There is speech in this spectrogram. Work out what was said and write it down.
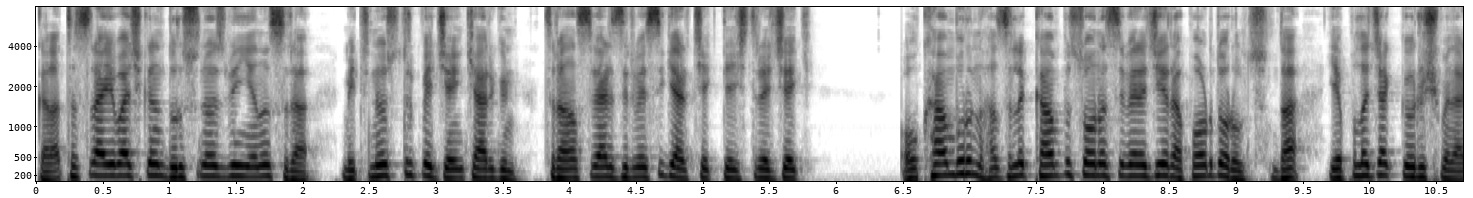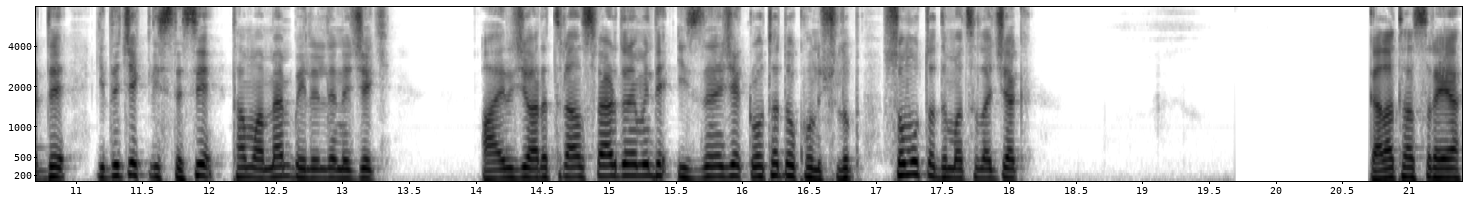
Galatasaray Başkanı Dursun Özbey'in yanı sıra Metin Öztürk ve Cenk Ergün transfer zirvesi gerçekleştirecek. Okan Buruk'un hazırlık kampı sonrası vereceği rapor doğrultusunda yapılacak görüşmelerde gidecek listesi tamamen belirlenecek. Ayrıca ara transfer döneminde izlenecek rota da konuşulup somut adım atılacak. Galatasaray'a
